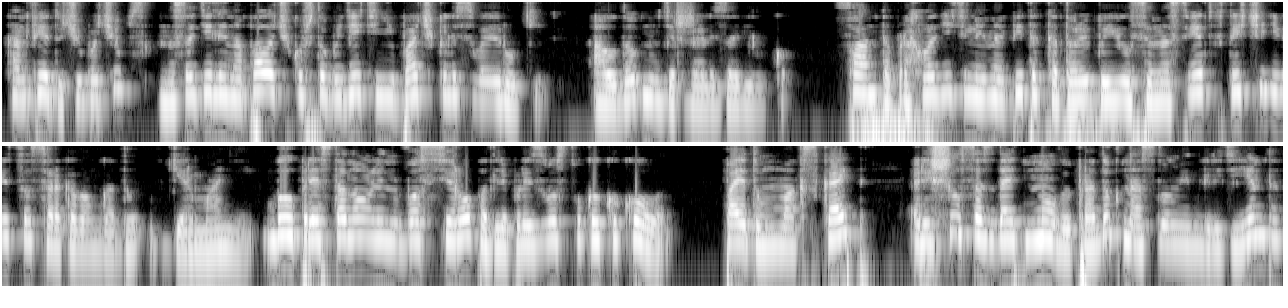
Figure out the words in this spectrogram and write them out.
Конфету Чупа-Чупс насадили на палочку, чтобы дети не пачкали свои руки, а удобно держали за вилку. Фанта – прохладительный напиток, который появился на свет в 1940 году в Германии. Был приостановлен ввоз сиропа для производства Кока-Колы. Поэтому Макс Кайт решил создать новый продукт на основе ингредиентов,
